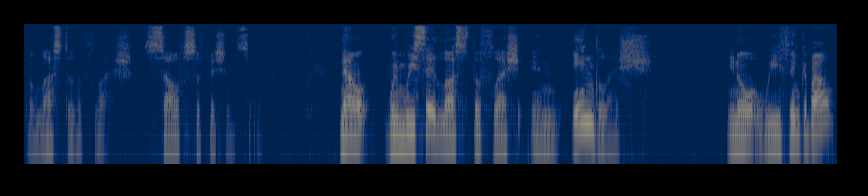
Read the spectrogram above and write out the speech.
The lust of the flesh, self-sufficiency. Now, when we say lust of the flesh in English, you know what we think about?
